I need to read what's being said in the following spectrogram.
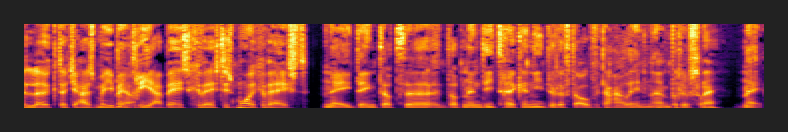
leuk dat je uit, maar je bent ja. drie jaar bezig geweest, is mooi geweest. Nee, ik denk dat, dat men die trekken niet durft over te halen in Brussel. Nee? Nee.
